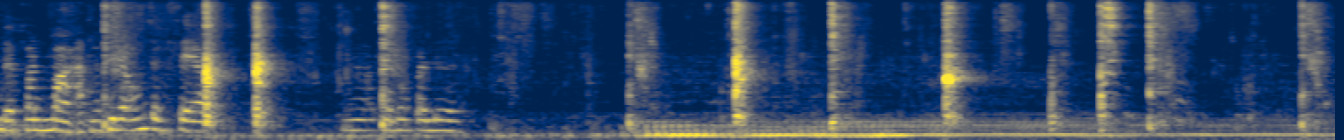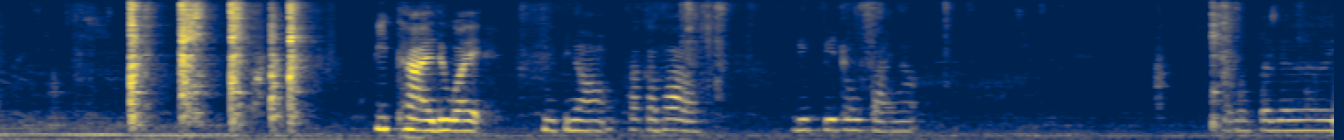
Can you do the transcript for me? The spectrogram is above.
แบบมันหมาดนะพี่น้องมันจะแซ่บนี่เราใส่ลงไปเลย ปิดท้ายด้วยนี่พี่น้องผักกะเพราบิดปิดลงไปเนาะลงไปเลย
